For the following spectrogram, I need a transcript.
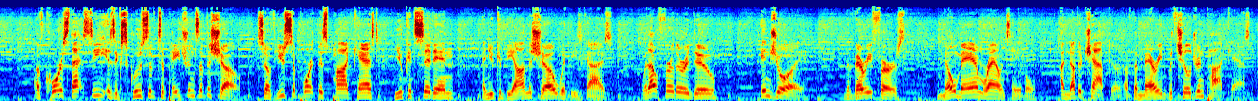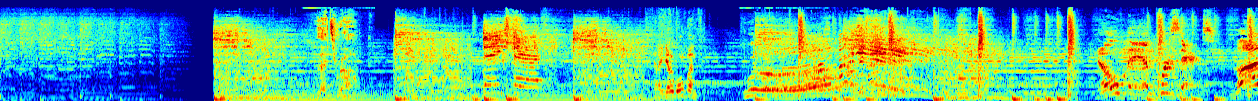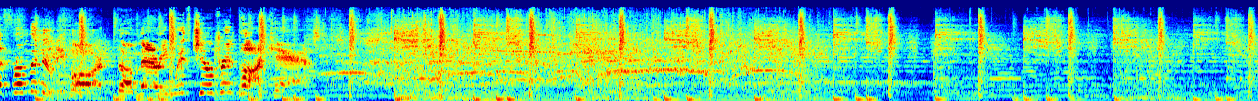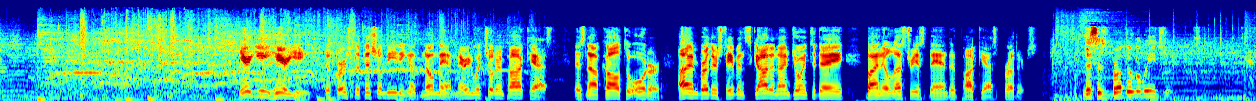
Of course, that seat is exclusive to patrons of the show. So if you support this podcast, you could sit in and you could be on the show with these guys. Without further ado, enjoy the very first No Ma'am Roundtable another chapter of the Married with Children podcast. Let's rock. Thanks, Dad. Can I get a whooping? No Ma'am presents, live from the nudie bar, the Married with Children podcast. Hear ye, hear ye. The first official meeting of No Ma'am Married with Children podcast is now called to order. I'm Brother Stephen Scott, and I'm joined today by an illustrious band of podcast brothers. This is Brother Luigi.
